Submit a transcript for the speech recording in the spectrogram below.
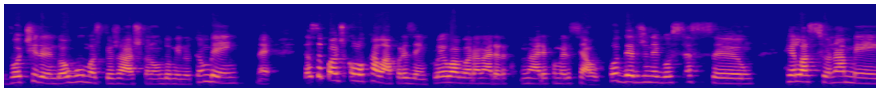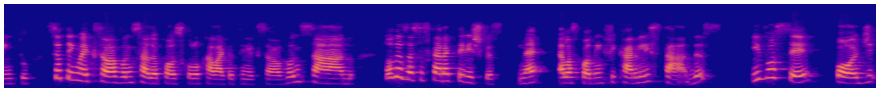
vou tirando algumas que eu já acho que eu não domino também, né? Então, você pode colocar lá, por exemplo, eu agora na área, na área comercial, poder de negociação, relacionamento. Se eu tenho Excel avançado, eu posso colocar lá que eu tenho Excel avançado. Todas essas características, né? Elas podem ficar listadas e você pode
